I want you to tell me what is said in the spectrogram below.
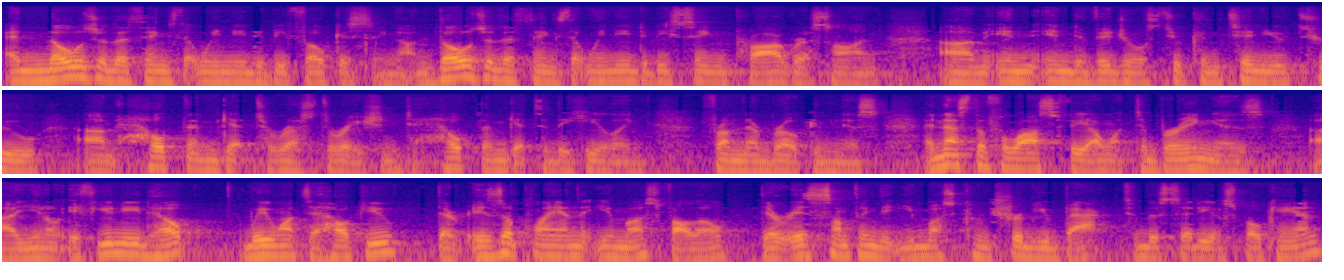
And those are the things that we need to be focusing on. Those are the things that we need to be seeing progress on um, in individuals to continue to um, help them get to restoration, to help them get to the healing from their brokenness. And that's the philosophy I want to bring is, uh, you know, if you need help, we want to help you. There is a plan that you must follow. There is something that you must contribute back to the city of Spokane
